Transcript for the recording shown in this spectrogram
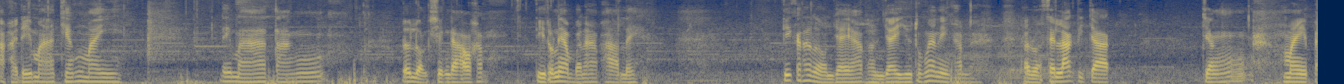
อภัยได้มาเชียงใหม่ ได้มาตังดอหลวงเชียงดาวครับ ตีตรงนี้บรรณาพาดเลย ที่ก็ถนนใหญ่ครับถนนใหญ่อยู่ตรงนั้นเองครับถนนเส้นลักติจากยังไม่ไป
